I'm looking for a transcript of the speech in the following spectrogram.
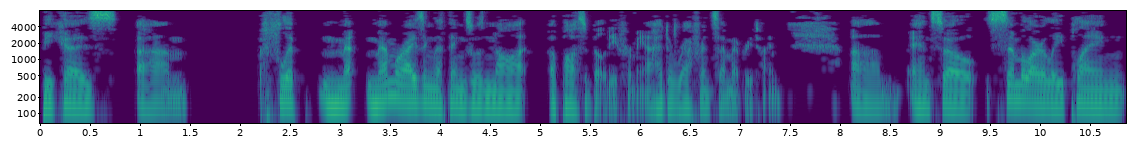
because um, flip me- memorizing the things was not a possibility for me. I had to reference them every time. Um, and so similarly playing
